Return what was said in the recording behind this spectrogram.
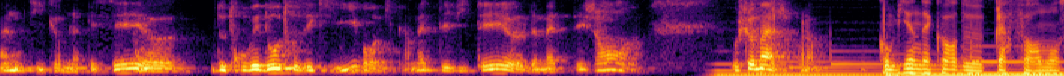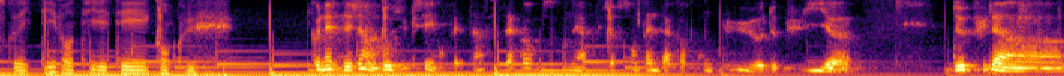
un outil comme l'APC, euh, de trouver d'autres équilibres qui permettent d'éviter euh, de mettre des gens euh, au chômage. Combien d'accords de performance collective ont-ils été conclus? Ils connaissent déjà un beau succès en fait, hein, ces accords, puisqu'on est à plusieurs centaines d'accords conclus depuis, depuis la,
